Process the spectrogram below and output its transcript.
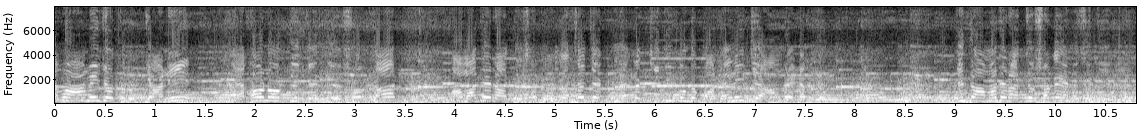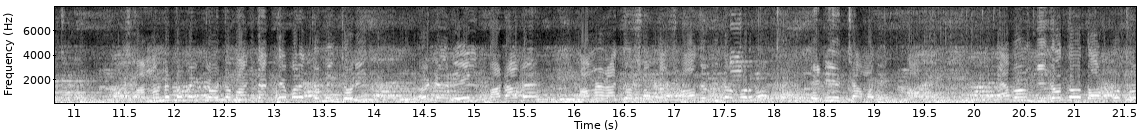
এবং আমি যতটুকু জানি, এখন অবধি কেন্দ্রীয় সরকার আমাদের রাজ্য সরকারের কাছে যে কোনো একটা চিঠি পর্যন্ত পাঠায়নি যে আমরা এটা করব। কিন্তু আমাদের রাজ্য সরকার এনএসি দিয়ে দিয়েছে। সামান্যতম একটু হয়তো বাকি থাকতে পারে, জমির জরি ওইটা রেল পাঠাবে, আমরা রাজ্য সরকার সহযোগিতা করব এটি হচ্ছে আমাদের এবং বিগত দশ বছর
